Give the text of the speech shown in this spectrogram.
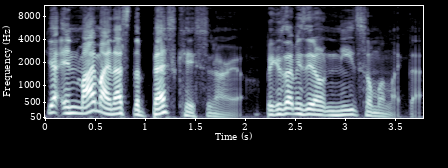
Yeah, in my mind, that's the best case scenario because that means they don't need someone like that.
